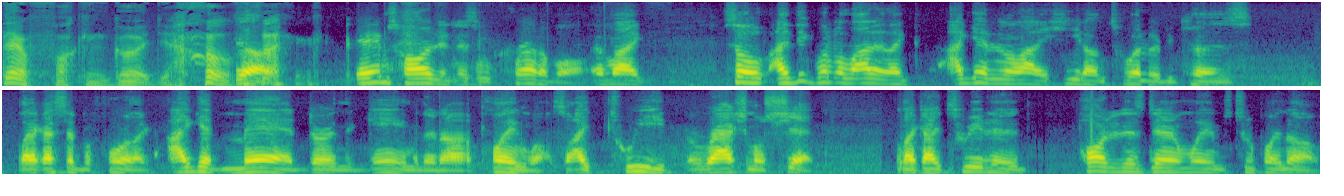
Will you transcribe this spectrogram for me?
they're fucking good, yo. Yeah. James Harden is incredible, and like, so I think what a lot of like I get in a lot of heat on Twitter because, like I said before, like I get mad during the game when they're not playing well, so I tweet irrational shit. Like I tweeted, Harden is Deron Williams 2.0,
